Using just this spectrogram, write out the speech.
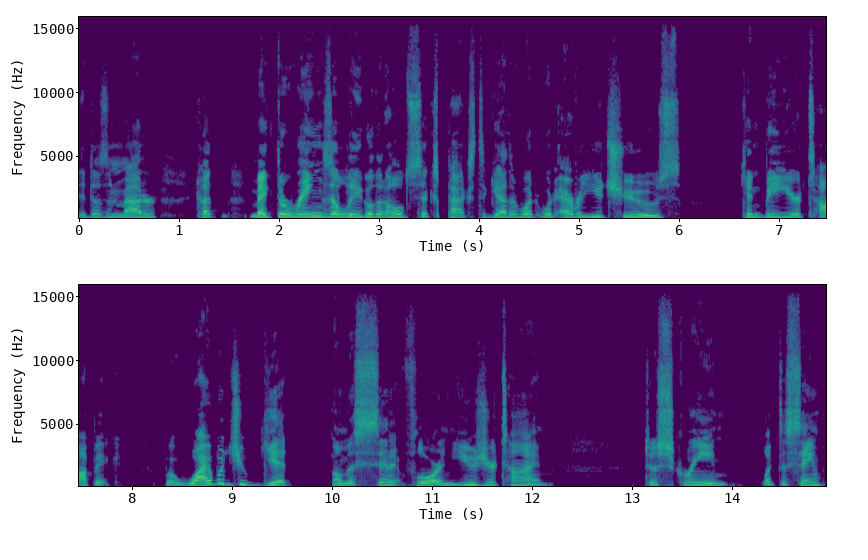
it doesn't matter. Cut, make the rings illegal that hold six packs together. What, whatever you choose, can be your topic. But why would you get on the Senate floor and use your time to scream like the same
